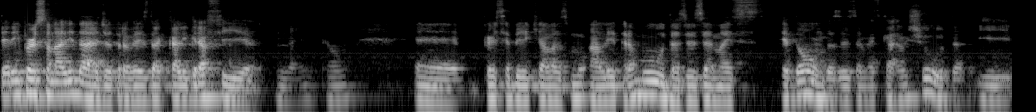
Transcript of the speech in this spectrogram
terem personalidade através da caligrafia. Né? Então, é, perceber que elas, a letra muda, às vezes é mais redonda, às vezes é mais carranchuda, e,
